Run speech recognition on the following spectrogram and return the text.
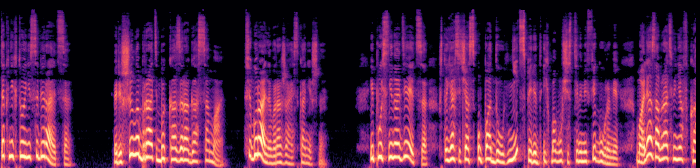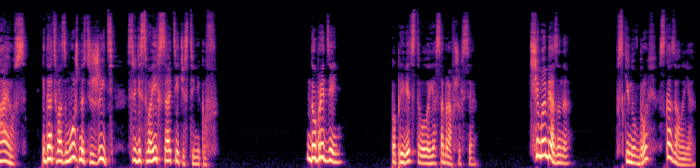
так никто и не собирается, решила брать быка за рога сама, фигурально выражаясь, конечно. И пусть не надеются, что я сейчас упаду ниц перед их могущественными фигурами, моля забрать меня в Кайрус и дать возможность жить среди своих соотечественников. «Добрый день!» – поприветствовала я собравшихся. «Чем обязана?» Вскинув бровь, сказала я.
